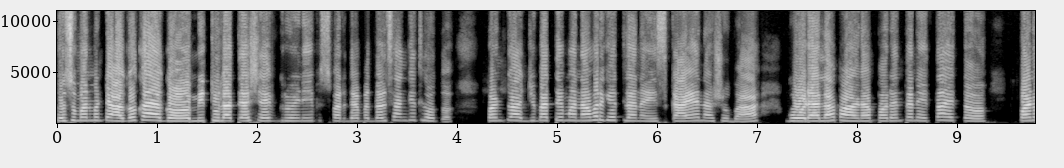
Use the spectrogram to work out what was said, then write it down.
तर सुमन म्हणते अगं काय अगं? मी तुला त्या शेफ गृहिणी स्पर्धेबद्दल सांगितलं होतं. पण तू अजिबात ते मनावर घेतलं नाहीस. काय आहे ना शुभा? घोड्याला पाहण्यापर्यंत नेता येतं. पण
